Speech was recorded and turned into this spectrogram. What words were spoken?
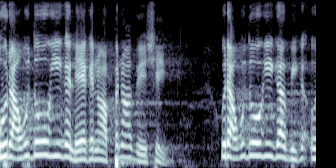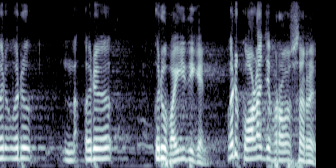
ഒരു ഔദ്യോഗിക ലേഖനം അപ്പനാദേശിൽ ഒരു ഔദ്യോഗിക വിക ഒരു ഒരു ഒരു ഒരു വൈദികൻ ഒരു കോളേജ് പ്രൊഫസർ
